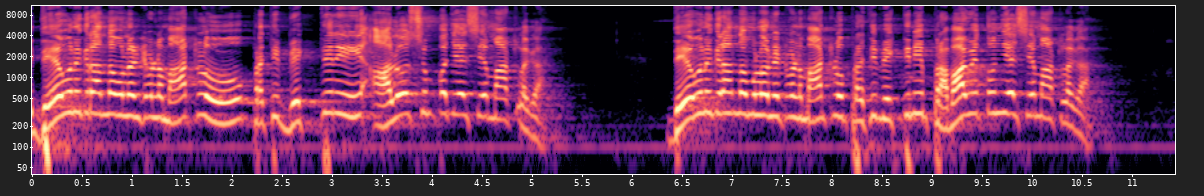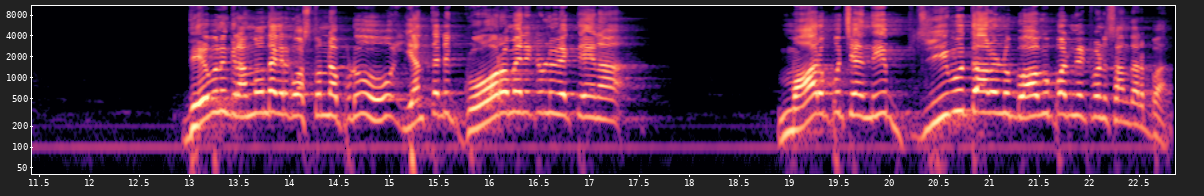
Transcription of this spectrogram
ఈ దేవుని గ్రంథంలో ఉన్నటువంటి మాటలు ప్రతి వ్యక్తిని ఆలోచింపజేసే మాటలుగా దేవుని గ్రంథంలో ఉన్నటువంటి మాటలు ప్రతి వ్యక్తిని ప్రభావితం చేసే మాటలుగా దేవుని గ్రంథం దగ్గరికి వస్తున్నప్పుడు ఎంతటి ఘోరమైనటువంటి వ్యక్తి అయినా మార్పు చెంది జీవితాలను బాగుపడినటువంటి సందర్భాలు.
